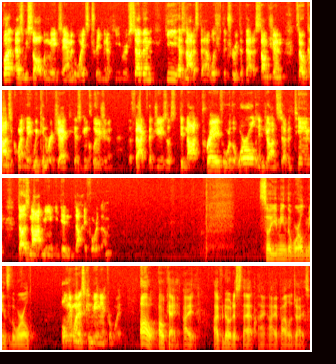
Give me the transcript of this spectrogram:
but as we saw when we examined White's treatment of Hebrews 7, he has not established the truth of that assumption, so consequently, we can reject his conclusion. The fact that Jesus did not pray for the world in John 17 does not mean he didn't die for them. So you mean the world means the world? Only when it's convenient for White. Oh, okay. I I've noticed that. I, I apologize.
